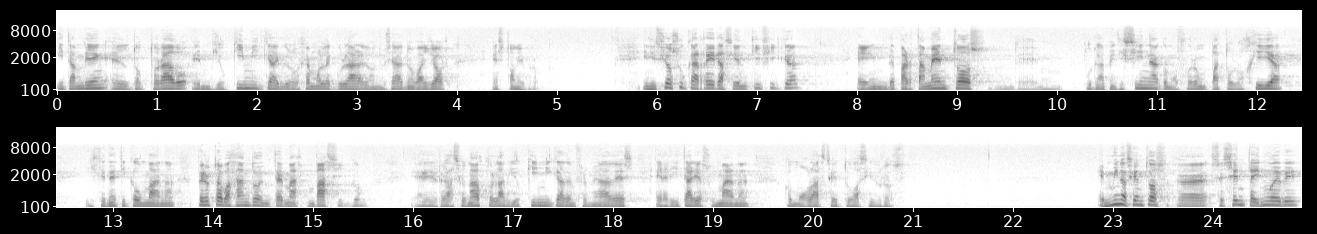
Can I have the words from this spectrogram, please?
y también el doctorado en bioquímica y biología molecular en la Universidad de Nueva York en Stony Brook. Inició su carrera científica en departamentos de pura medicina, como fueron patología y genética humana, pero trabajando en temas básicos eh, relacionados con la bioquímica de enfermedades hereditarias humanas, como la cetoacidurosis. En 1969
